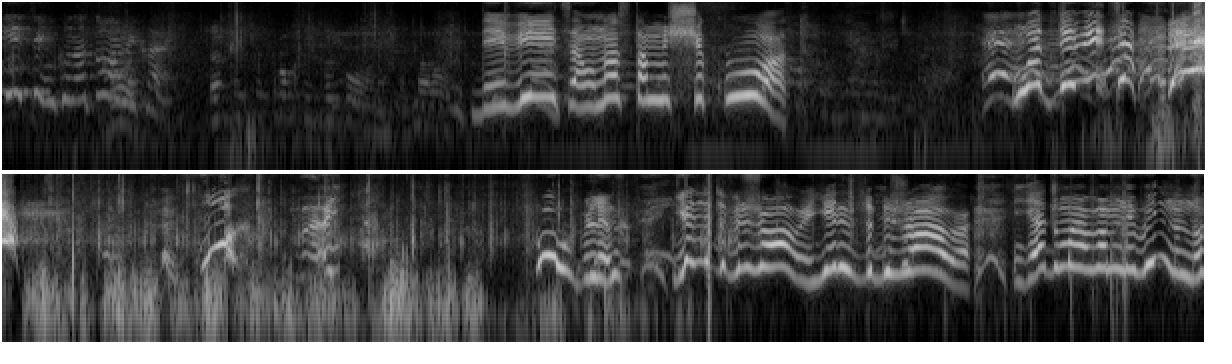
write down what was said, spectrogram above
кіценьку, на Томіка. Дивіться, у нас там ще кот. Е, От, дивіться! Е! Ух! Ай! Фух, блін. Єле добіжала, єле добіжала. Я думаю, вам не видно, но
